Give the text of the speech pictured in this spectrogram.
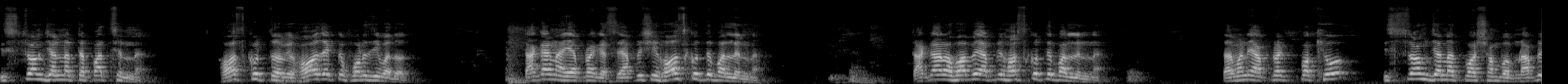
স্ট্রং জান্নাতটা পাচ্ছেন না। হজ করতে হবে, হজ একটা ফরজ ইবাদত। টাকা নাই আপনার কাছে, আপনি সে হজ করতে পারলেন না। টাকার অভাবে আপনি হজ করতে পারলেন না। তার মানে আপনার পক্ষেও স্ট্রং জান্নাত পাওয়া সম্ভব না। আপনি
